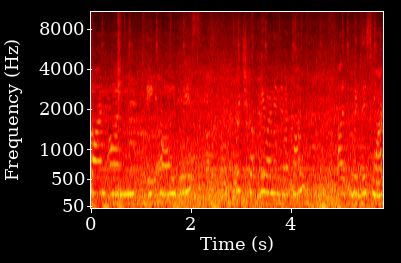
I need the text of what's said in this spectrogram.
one on a cone, please. Which co- do you want in a cone? Uh, with this one?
